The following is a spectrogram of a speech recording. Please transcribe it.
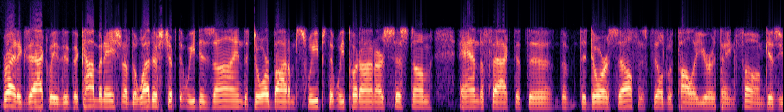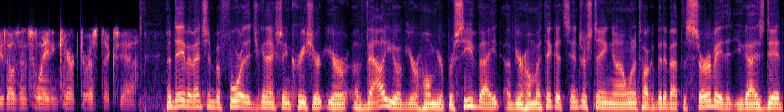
Right, exactly. The, the combination of the weather strip that we designed, the door bottom sweeps that we put on our system, and the fact that the, the, the door itself is filled with polyurethane foam gives you those insulating characteristics, yeah. Now, Dave, I mentioned before that you can actually increase your, your uh, value of your home, your perceived value of your home. I think it's interesting. Uh, I want to talk a bit about the survey that you guys did,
